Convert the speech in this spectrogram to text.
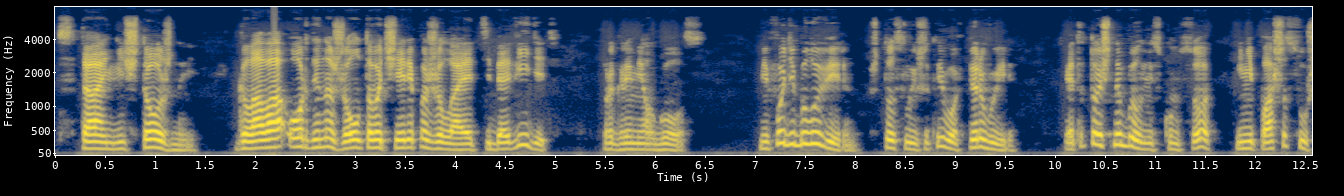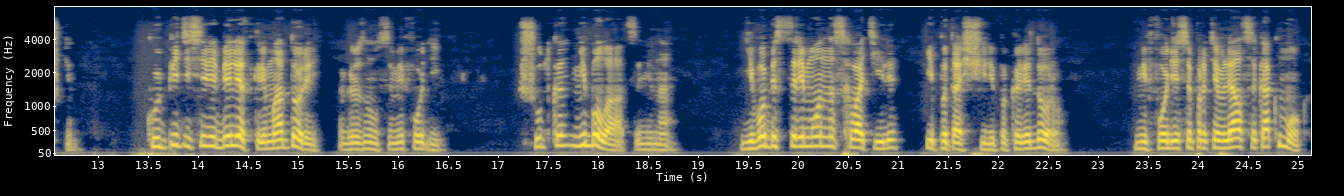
«Встань, ничтожный!» Глава Ордена Желтого Черепа желает тебя видеть, прогремел голос. Мефодий был уверен, что слышит его впервые. Это точно был не Скунсо и не Паша Сушкин. «Купите себе билет в крематорий», — огрызнулся Мефодий. Шутка не была оценена. Его бесцеремонно схватили и потащили по коридору. Мефодий сопротивлялся как мог.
